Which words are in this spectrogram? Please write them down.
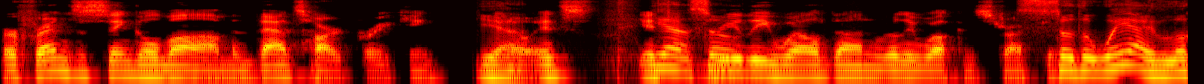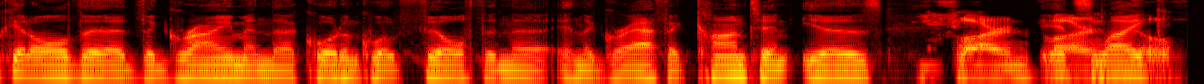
her friend's a single mom, and that's heartbreaking. Yeah, you know, it's it's yeah, so, really well done, really well constructed. So the way I look at all the the grime and the quote unquote filth and the in the graphic content is flarn, flarn, it's like filth.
